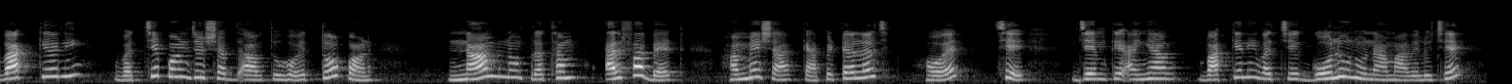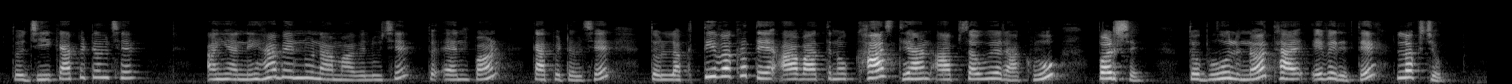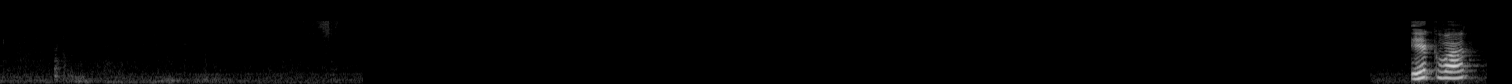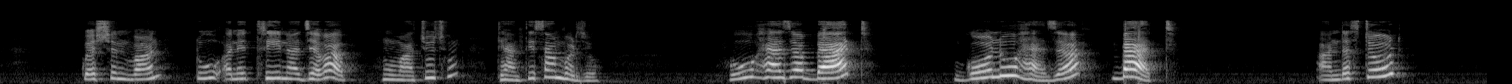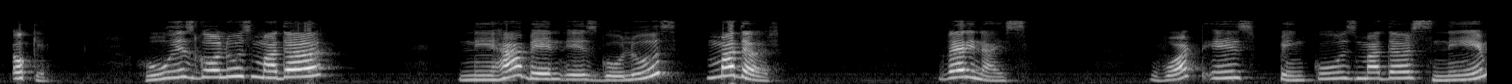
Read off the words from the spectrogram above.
વાક્યની વચ્ચે પણ જો શબ્દ આવતું હોય તો પણ નામનો પ્રથમ આલ્ફાબેટ હંમેશા કેપિટલ જ હોય છે જેમ કે અહીંયા વાક્યની વચ્ચે ગોલુનું નામ આવેલું છે તો જી કેપિટલ છે અહીંયા નેહાબેનનું નામ આવેલું છે તો એન પણ કેપિટલ છે તો લખતી વખતે આ વાતનું ખાસ ધ્યાન આપ સૌએ રાખવું પડશે તો ભૂલ ન થાય એવી રીતે લખજો એકવાર ક્વેશ્ચન વન ટુ અને થ્રીના જવાબ હું વાંચું છું ધ્યાનથી સાંભળજો who has a bat Golu has a bat. Understood? Okay. Who is Golu's mother? Neha Ben is Golu's mother. Very nice. What is Pinku's mother's name?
